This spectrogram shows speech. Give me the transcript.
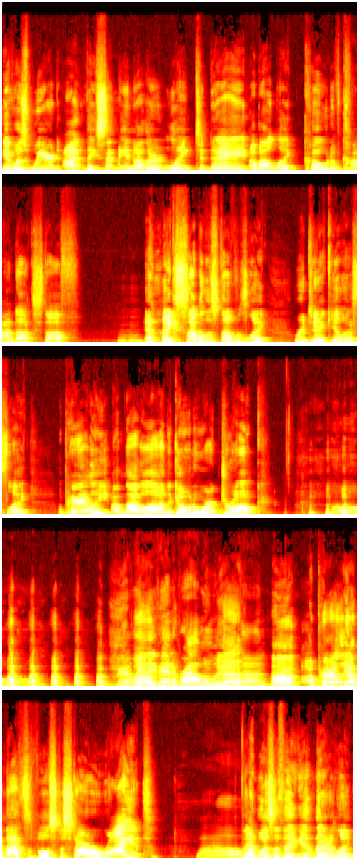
It was weird. I they sent me another link today about like code of conduct stuff. hmm And like some of the stuff was like ridiculous. Like apparently I'm not allowed to go into work drunk. Aww. Apparently Uh, they've had a problem with yeah. that then. Uh, apparently I'm not supposed to start a riot. wow. That was the thing in there. Like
